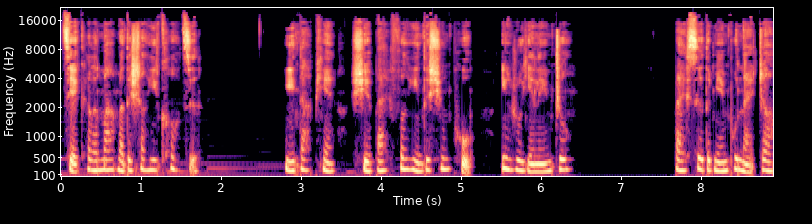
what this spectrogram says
解开了妈妈的上衣扣子，一大片雪白丰盈的胸脯映入眼帘中。白色的棉布奶罩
